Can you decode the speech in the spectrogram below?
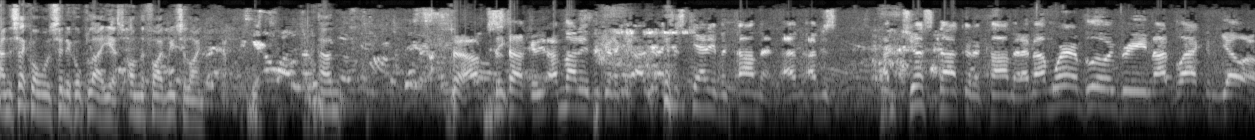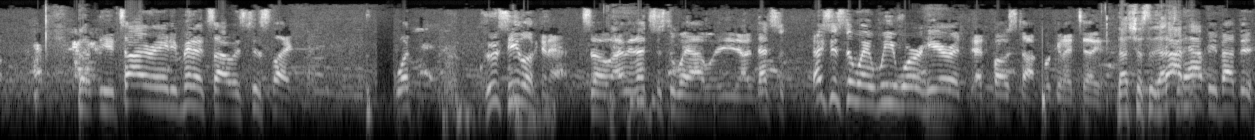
And the second one was cynical play, yes, on the five meter line. Um, no, I'm just not. Gonna, I'm not even going to. I just can't even comment. I'm, I'm just. I'm just not going to comment. I'm, I'm, wearing blue and green, not black and yellow. But the entire 80 minutes, I was just like, "What? Who's he looking at?" So I mean, that's just the way I. You know, that's that's just the way we were here at, at Post Talk. What can I tell you? That's just. That's not happy about the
